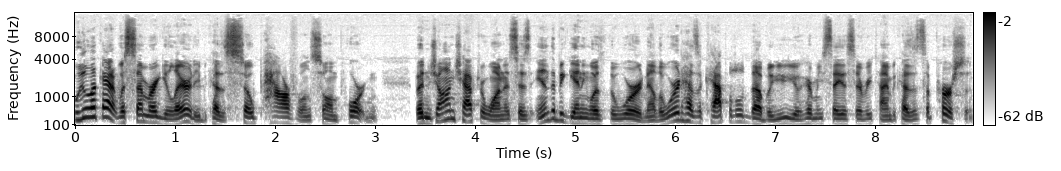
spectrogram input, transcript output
We look at it with some regularity because it's so powerful and so important. But in John chapter 1, it says, In the beginning was the Word. Now, the Word has a capital W. You'll hear me say this every time because it's a person.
